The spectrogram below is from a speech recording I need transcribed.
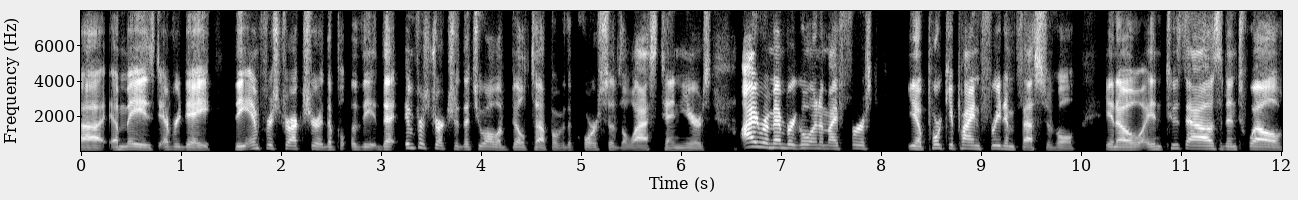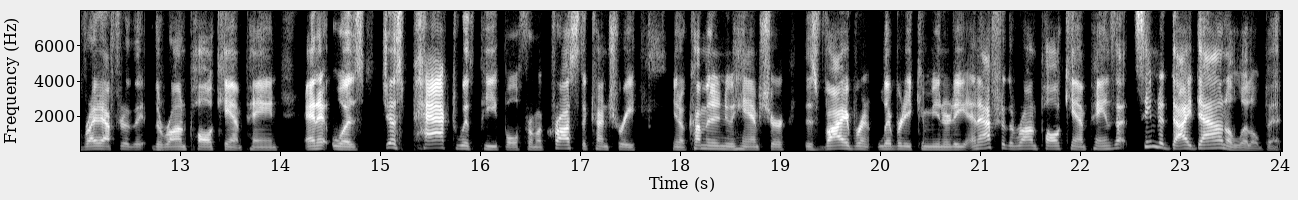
uh, amazed every day the infrastructure the, the the infrastructure that you all have built up over the course of the last 10 years i remember going to my first you know porcupine freedom festival you know in 2012 right after the, the ron paul campaign and it was just packed with people from across the country you know coming to new hampshire this vibrant liberty community and after the ron paul campaigns that seemed to die down a little bit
